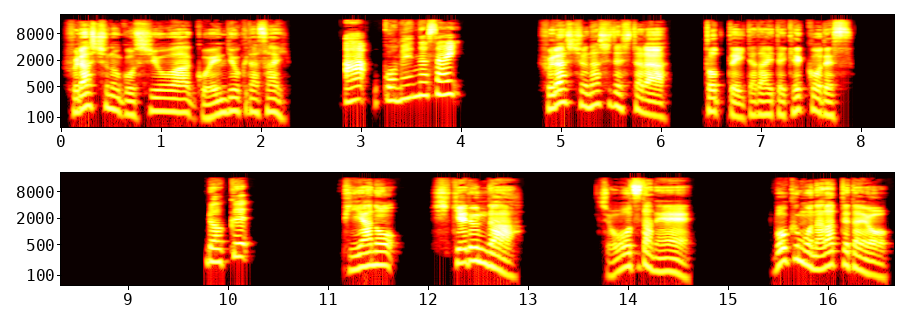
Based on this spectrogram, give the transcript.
フラッシュのご使用はご遠慮ください。あ、ごめんなさい。フラッシュなしでしたら、撮っていただいて結構です。6。ピアノ、弾けるんだ。上手だね。僕も習ってたよ。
